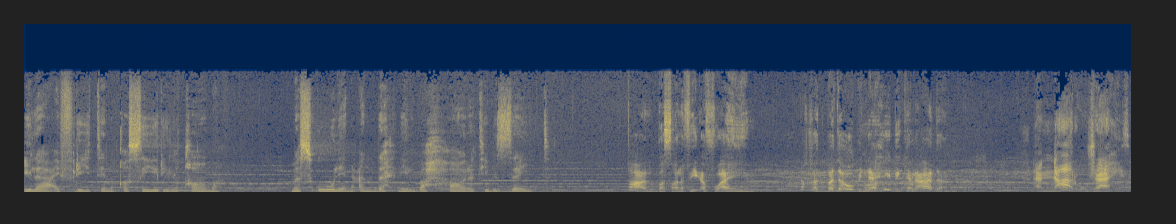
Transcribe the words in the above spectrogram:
إلى عفريت قصير القامة مسؤول عن دهن البحارة بالزيت. ضع البصل في أفواههم. لقد بدأوا بالنحيب كالعادة. النار جاهزة.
